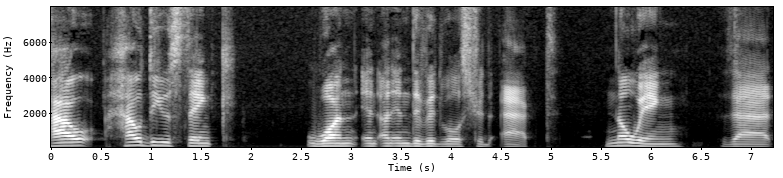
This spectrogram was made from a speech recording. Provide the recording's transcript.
how how do you think one in an individual should act knowing that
